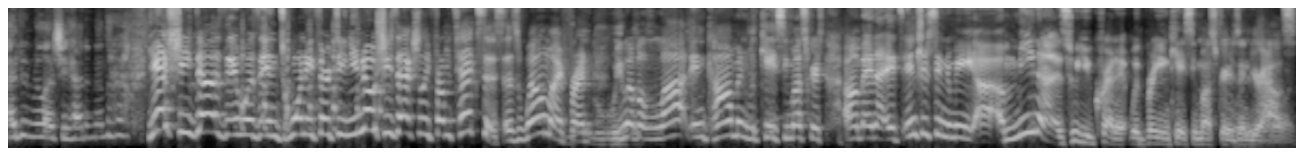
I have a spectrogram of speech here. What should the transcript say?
I didn't realize she had another album. yes, she does. It was in 2013. You know, she's actually from Texas as well, my friend. We- you have a lot in common with Kacey Musgraves. Um, and it's interesting to me. Uh, Amina is who you credit with bringing Kacey Musgraves into your house.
